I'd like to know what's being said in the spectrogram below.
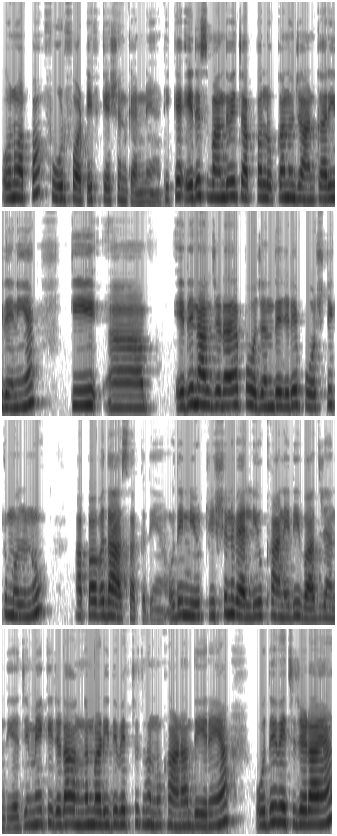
ਉਹਨੂੰ ਆਪਾਂ ਫੂਡ ਫੋਰਟੀਫਿਕੇਸ਼ਨ ਕਹਿੰਦੇ ਆ ਠੀਕ ਹੈ? ਇਹਦੇ ਸੰਬੰਧ ਵਿੱਚ ਆਪਾਂ ਲੋਕਾਂ ਨੂੰ ਜਾਣਕਾਰੀ ਦੇਣੀ ਹੈ ਕਿ ਇਹਦੇ ਨਾਲ ਜਿਹੜਾ ਹੈ ਭੋਜਨ ਦੇ ਜਿਹੜੇ ਪੌਸ਼ਟਿਕ ਮੁੱਲ ਨੂੰ ਆਪਾਂ ਵਧਾ ਸਕਦੇ ਹਾਂ। ਉਹਦੀ ਨਿਊਟ੍ਰੀਸ਼ਨ ਵੈਲਿਊ ਖਾਣੇ ਦੀ ਵੱਧ ਜਾਂਦੀ ਹੈ। ਜਿਵੇਂ ਕਿ ਜਿਹੜਾ ਆਂਗਨਵਾੜੀ ਦੇ ਵਿੱਚ ਤੁਹਾਨੂੰ ਖਾਣਾ ਦੇ ਰਹੇ ਆ ਉਹਦੇ ਵਿੱਚ ਜਿਹੜਾ ਆ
